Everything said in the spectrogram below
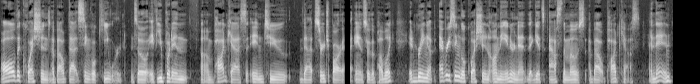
all the questions about that single keyword. And so, if you put in um, podcasts into that search bar answer the public it'd bring up every single question on the internet that gets asked the most about podcasts and then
